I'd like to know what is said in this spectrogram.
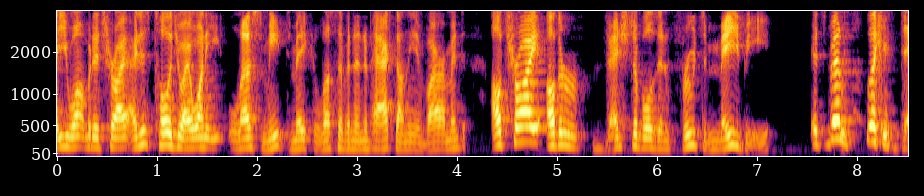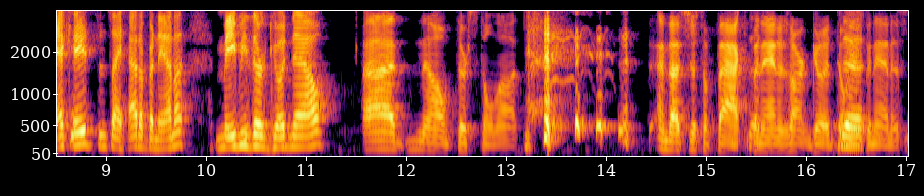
you want me to try. I just told you I want to eat less meat to make less of an impact on the environment. I'll try other vegetables and fruits, maybe. It's been like a decade since I had a banana. Maybe they're good now. Uh, no, they're still not. and that's just a fact. Bananas aren't good. Don't the- eat bananas.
